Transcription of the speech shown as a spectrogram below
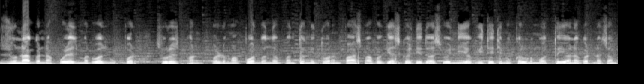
જૂનાગઢના કોલેજમાં રોજ ઉપર સુરજ ફન વર્લ્ડમાં પોરબંદર પંથકની ધોરણ પાંચમાં અભ્યાસ કરતી દસ વર્ષની એક વિદ્યાર્થીનું કરુણ મોત થયાના ઘટના સામે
